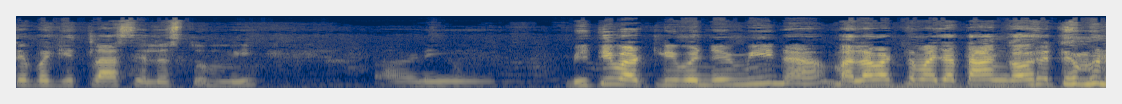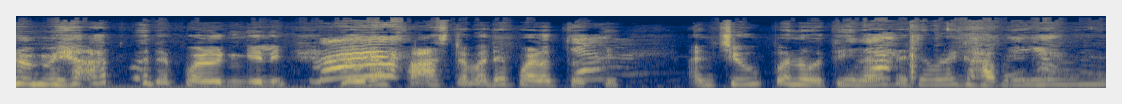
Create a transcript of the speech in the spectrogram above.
ते बघितलं असेलच तुम्ही. आणि भीती वाटली म्हणजे मी ना मला वाटलं माझ्या आता अंगावर येते म्हणून मी आतमध्ये पळून गेली. एवढ्या फास्टमध्ये पळत होती. आणि चिव पण होती ना त्याच्यामुळे घाबरली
